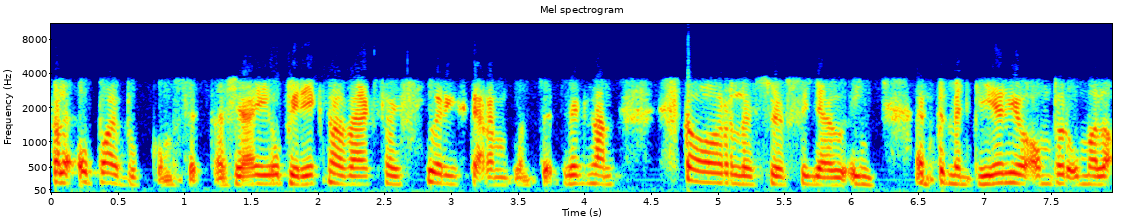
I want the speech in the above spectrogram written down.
sal hy op daai boek kom sit. As jy op die rekenaar werk, sal hy voor die skerm kom sit. Dit dan staar hulle so vir jou en intimideer jou amper om hulle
